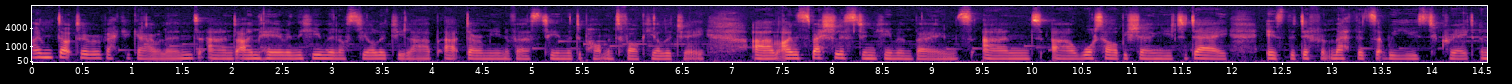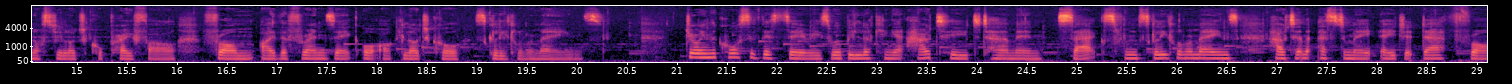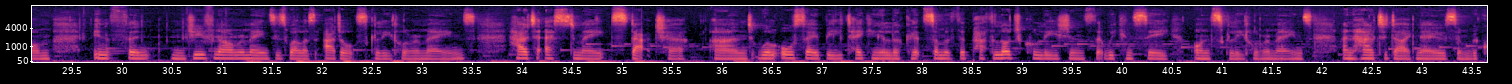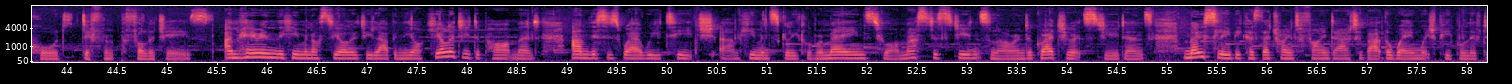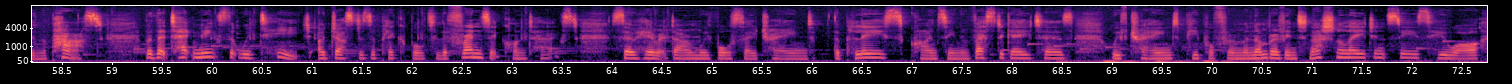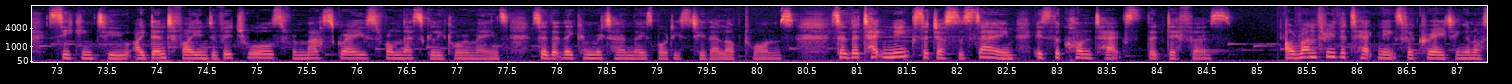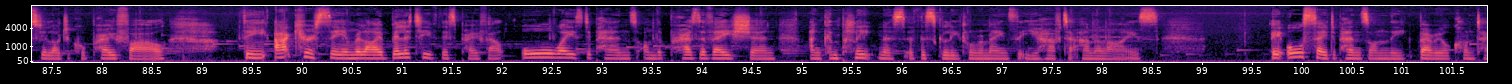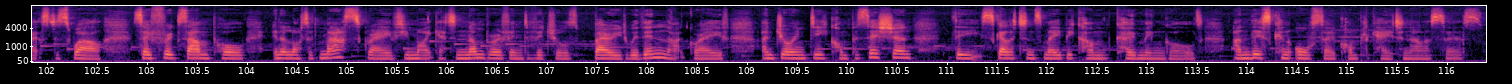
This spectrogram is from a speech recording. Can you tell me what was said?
I'm Dr Rebecca Gowland and I'm here in the Human Osteology Lab at Durham University in the Department of Archaeology. Um, I'm a specialist in human bones and uh, what I'll be showing you today is the different methods that we use to create an osteological profile from either forensic or archaeological skeletal remains. During the course of this series, we'll be looking at how to determine sex from skeletal remains, how to estimate age at death from infant and juvenile remains as well as adult skeletal remains, how to estimate stature and we'll also be taking a look at some of the pathological lesions that we can see on skeletal remains and how to diagnose and record different pathologies. I'm here in the Human Osteology Lab in the Archaeology Department and this is where we teach um, human skeletal remains to our master's students and our undergraduate students, mostly because they're trying to find out about the way in which people lived in the past, but that techniques that we teach are just as applicable to the forensic context. So here at Durham we've also trained the police, crime scene investigators, we've trained people from a number of international agencies who are seeking to identify individuals from mass graves from their skeletal remains so that they can return those bodies to their loved ones. So the techniques are just the same, it's the context that differs. I'll run through the techniques for creating an osteological profile. The accuracy and reliability of this profile always depends on the preservation and completeness of the skeletal remains that you have to analyse. It also depends on the burial context as well. So for example, in a lot of mass graves, you might get a number of individuals buried within that grave and during decomposition, the skeletons may become commingled and this can also complicate analysis.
